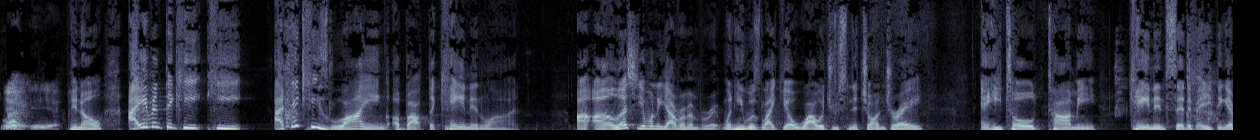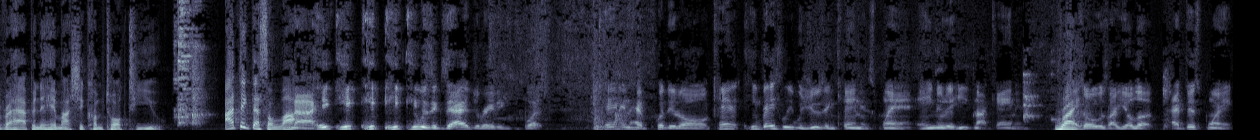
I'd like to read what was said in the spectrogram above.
Right. Yeah, yeah, yeah. You know, I even think he he I think he's lying about the Kanan line. Uh, uh, unless you one of y'all remember it when he was like, "Yo, why would you snitch on Dre?" and he told Tommy, "Kanan said if anything ever happened to him, I should come talk to you." I think that's a lie. Nah, he he he he, he was exaggerating, but Kanan had put it all. Kanan, he basically was using Kanan's plan, and he knew that he's not Kanan. Right. So it was like, yo, look, at this point,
